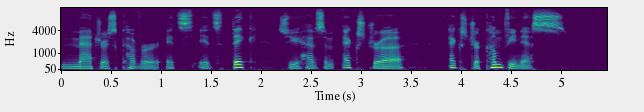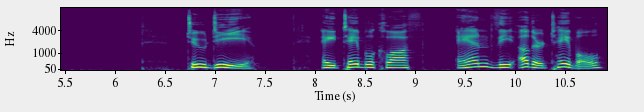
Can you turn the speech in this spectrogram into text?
mattress cover. It's it's thick, so you have some extra extra comfiness. 2D. A tablecloth and the other table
